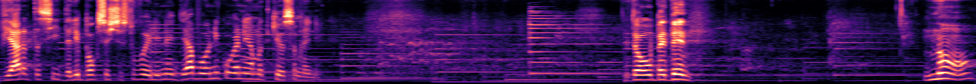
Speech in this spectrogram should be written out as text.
вярата си, дали Бог съществува или не. Дявола никога няма такива съмнения. Да е убеден. Но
